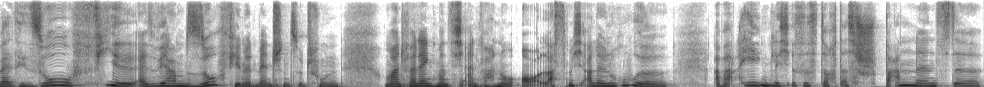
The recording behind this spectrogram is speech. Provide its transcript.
weil sie so viel, also wir haben so viel mit Menschen zu tun. Und manchmal denkt man sich einfach nur, oh, lasst mich alle in Ruhe. Aber eigentlich ist es doch das Spannendste,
